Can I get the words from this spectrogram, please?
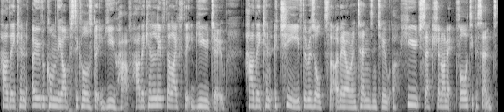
how they can overcome the obstacles that you have, how they can live the life that you do, how they can achieve the results that they are intending to. A huge section on it, 40%.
